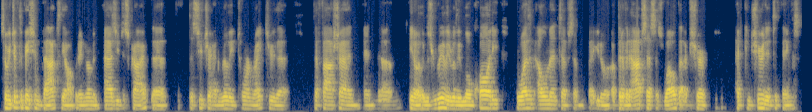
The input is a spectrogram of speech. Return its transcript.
So we took the patient back to the operating room, and as you described, the the suture had really torn right through the the fascia, and and um, you know it was really really low quality. There was an element of some uh, you know a bit of an abscess as well that I'm sure had contributed to things.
